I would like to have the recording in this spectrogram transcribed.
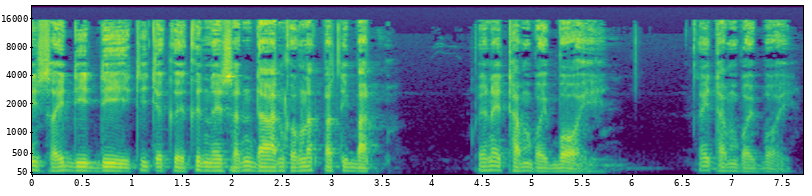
นิสัยดีๆ ที่จะเกิดขึ้นในสันดานของนักปฏิบัติ เพื่อให้ทำบ่อยๆ ให้ทำบ่อยๆ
